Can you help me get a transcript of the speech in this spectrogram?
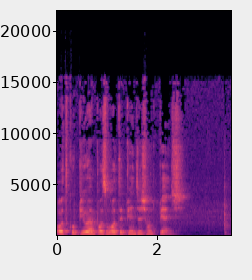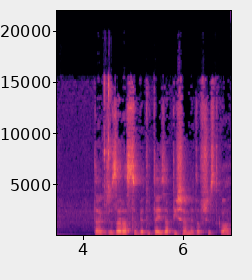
odkupiłem po złoty 55 Także zaraz sobie tutaj zapiszemy to wszystko.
